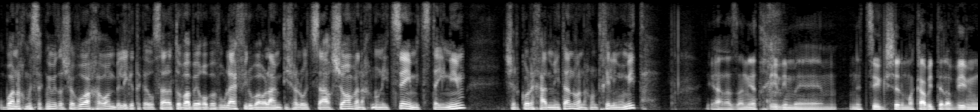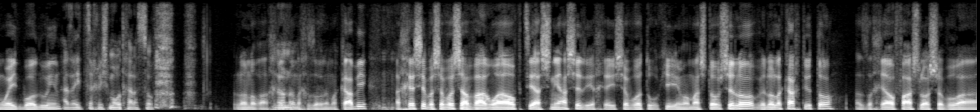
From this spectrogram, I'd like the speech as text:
ובו אנחנו מסכמים את השבוע האחרון בליגת הכדורסל הטובה באירופה, ואולי אפילו בעולם, אם תשאלו את סער שוהם, ואנחנו נצא עם מצטיינים של כל אחד מאיתנו, ואנחנו נתחיל עם עמית. יאללה, אז אני אתחיל עם אה, נציג של מכבי תל אביב, עם וייד בולדווין. אז הייתי צריך לשמור אותך לסוף. לא נורא, אחרי לא זה. נחזור למכבי. אחרי שבשבוע שעבר הוא היה האופציה השנייה שלי, אחרי שבוע טורקי ממש טוב שלו, ולא לקחתי אותו, אז אחרי ההופעה שלו השבוע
